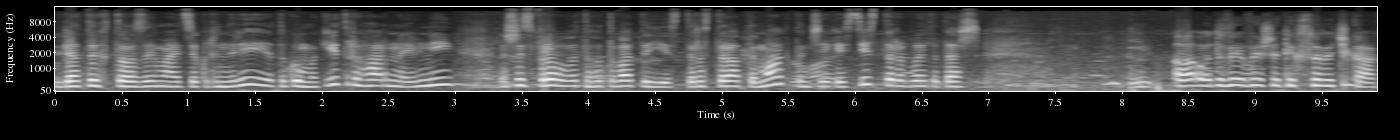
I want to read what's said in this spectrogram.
для тих, хто займається кулінарією, таку макітру гарну і в ній щось спробувати готувати їсти, розтирати мак там чи якесь тісто робити теж. А от ви в вишитих сорочках.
